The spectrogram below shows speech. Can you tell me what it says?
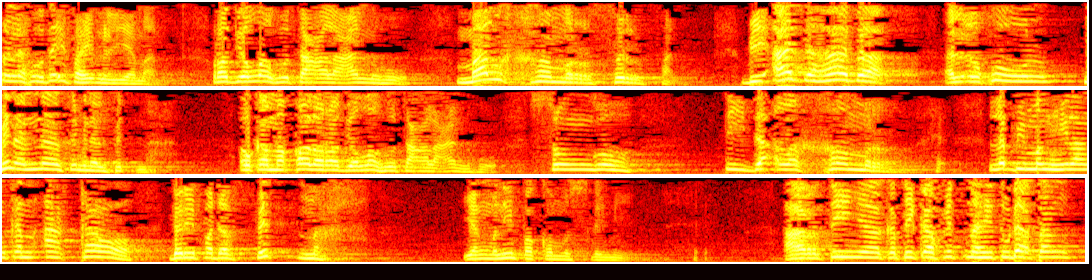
oleh Hudzaifah bin Yaman radhiyallahu taala anhu, "Mal khamr sirfan bi adhaba al-uqul min an-nas min al-fitnah." Atau kama qala radhiyallahu taala anhu, sungguh tidaklah khamr lebih menghilangkan akal daripada fitnah yang menimpa kaum muslimin. Artinya ketika fitnah itu datang,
